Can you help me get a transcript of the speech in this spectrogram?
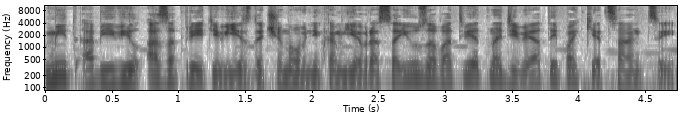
МИД объявил о запрете въезда чиновникам Евросоюза в ответ на девятый пакет санкций.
